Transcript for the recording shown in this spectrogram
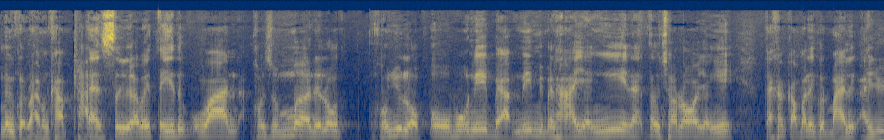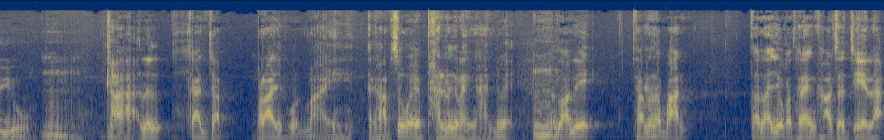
ไม่มีกฎหมายบังคับครับ แต่เสือไปตีทุกวันคอน sumer ในโลกของยุโรปโอ้พวกนี้แบบนี้มีปัญหาอย่างนี้นะต้องชะลออย่างนี้ แต่เขากลับมาเล่นกฎหมายเรื่อง IUU อ่าเรื่องการจับปลาที่ผิดกฎหมายนะครับ ซึ่งไปพันเรื่องแรงงานด้วยแล้วตอนนี้ทางรัฐบาลท่านนายกก็แถลงข่าวชัดเจนแล้ว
